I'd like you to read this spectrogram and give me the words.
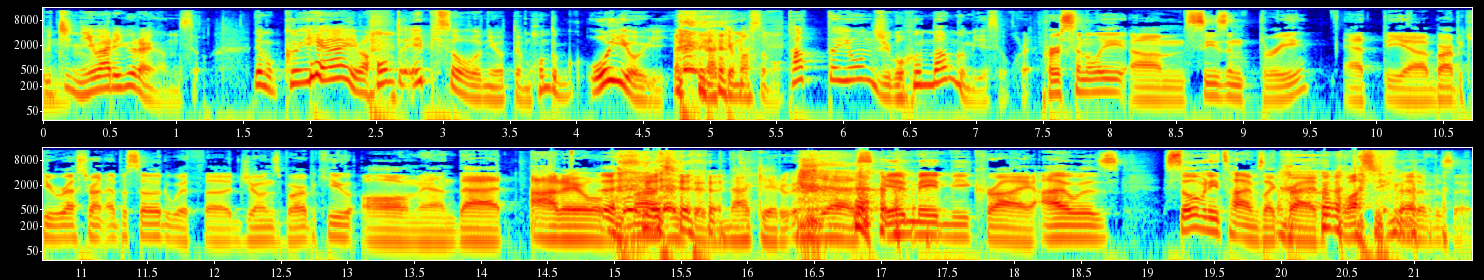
うち2割ぐらいなんですよ。でも、クイアアイは本当エピソードによっても本当、おいおい泣けますもん。たった45分番組ですよ、これ。Personally, um, season three at the uh, barbecue restaurant episode with uh, Jones Barbecue. Oh man, that あれをマジで泣ける。yes, it made me cry. I was so many times I cried watching that episode.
